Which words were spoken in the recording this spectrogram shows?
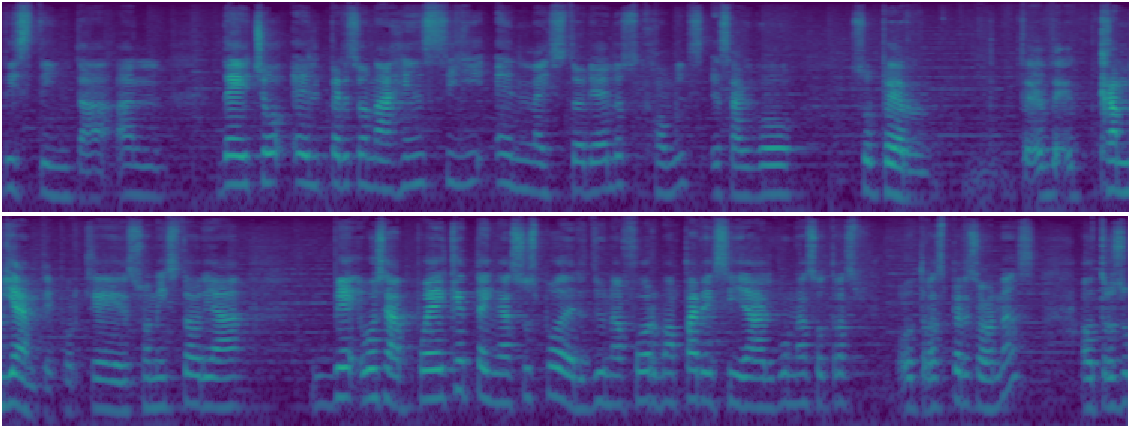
distinta al. De hecho, el personaje en sí, en la historia de los cómics, es algo súper de- cambiante, porque es una historia. O sea, puede que tenga sus poderes de una forma parecida a algunas otras, otras personas, a otros,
